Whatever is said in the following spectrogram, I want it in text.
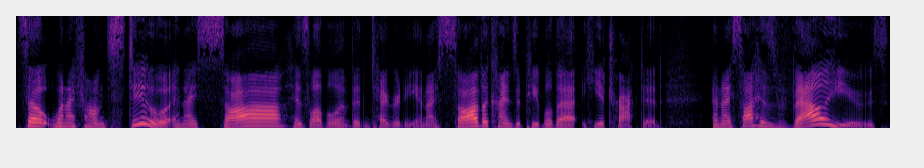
So when I found Stu and I saw his level of integrity and I saw the kinds of people that he attracted and I saw his values,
